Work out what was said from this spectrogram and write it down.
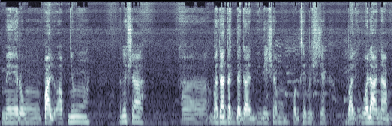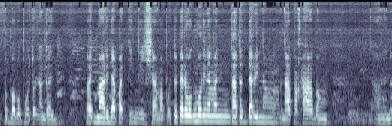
merong follow up yung ano siya ah, madadagdagan. Hindi siyang pag siya wala na mapuputol agad. At mari dapat hindi siya maputol. Pero wag mo rin naman tatadta rin ng napakahabang ano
